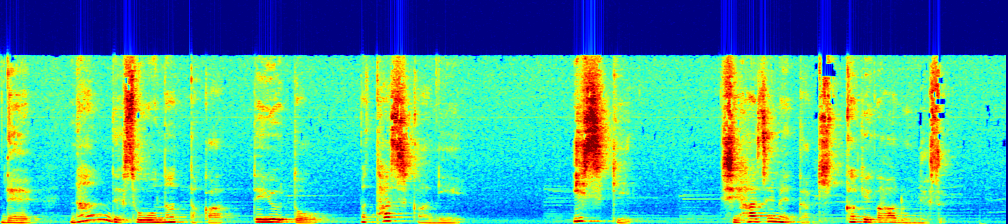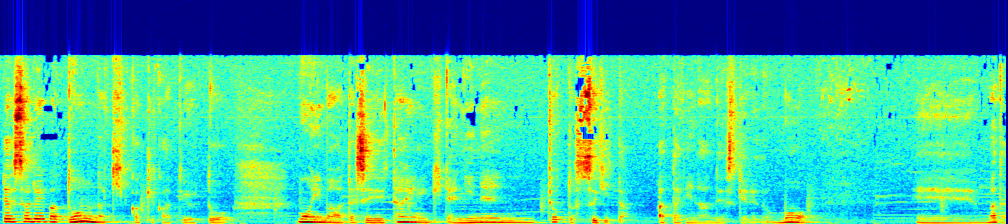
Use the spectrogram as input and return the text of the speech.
でなんでそうなったかっていうと、まあ、確かに意識し始めたきっかけがあるんです。でそれがどんなきっかけかっていうともう今私タイに来て2年ちょっと過ぎたあたりなんですけれども、えー、まだ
